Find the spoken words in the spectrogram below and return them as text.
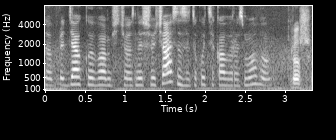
Добре, дякую вам, що знайшли час і за таку цікаву розмову. Прошу.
